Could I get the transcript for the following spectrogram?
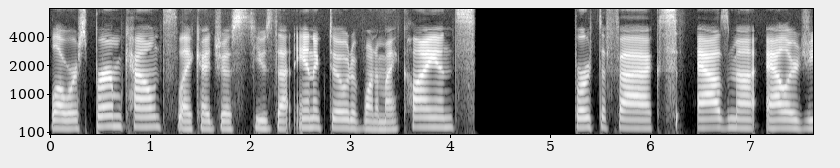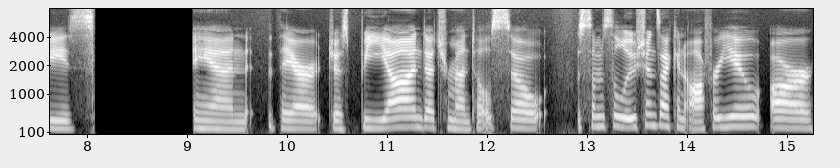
lower sperm counts, like I just used that anecdote of one of my clients, birth defects, asthma, allergies, and they are just beyond detrimental. So, some solutions I can offer you are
